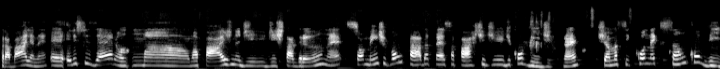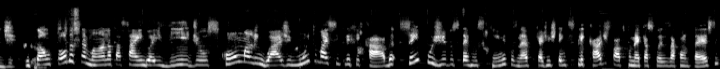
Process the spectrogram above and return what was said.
trabalha, né? É, eles fizeram uma, uma página de, de Instagram, né? Somente voltada para essa parte de, de Covid, né? Chama-se Conexão Covid. Então, toda semana tá saindo aí vídeos com uma linguagem muito mais simplificada, sem fugir dos termos químicos, né? Porque a gente tem que explicar de fato como é que as coisas acontecem,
